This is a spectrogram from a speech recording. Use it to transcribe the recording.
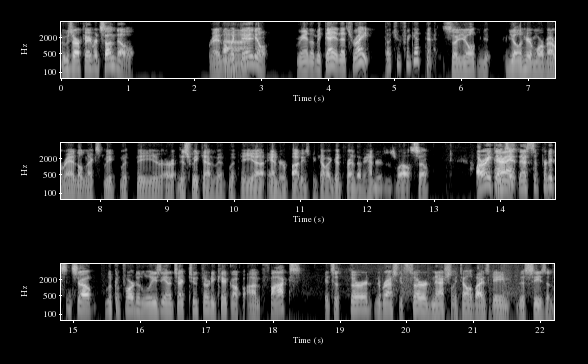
Who's our favorite Sun Devil? Randall Uh, McDaniel. Randall McDaniel. That's right. Don't you forget that. So you'll you'll hear more about Randall next week with the or this weekend with, with the uh, Andrew Budd. He's become a good friend of Andrew's as well. So, all right, that's All right. it. That's the prediction show. Looking forward to the Louisiana Tech two thirty kickoff on Fox. It's a third Nebraska's third nationally televised game this season.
